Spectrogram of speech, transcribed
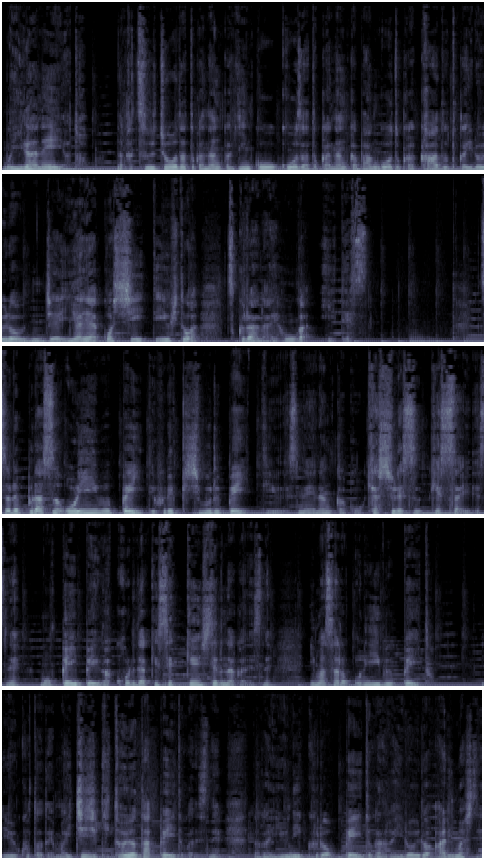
もういらねえよと。なんか通帳だとか、なんか銀行口座とか、なんか番号とかカードとかいろいろややこしいっていう人は作らない方がいいです。それプラス Olive Pay ってフレキシブルペイっていうですね、なんかこうキャッシュレス決済ですね。もう PayPay がこれだけ席巻してる中ですね、今更 Olive Pay ということで、まあ、一時期トヨタペイとかですね、なんかユニクロペイとかなんかいろいろありまして、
